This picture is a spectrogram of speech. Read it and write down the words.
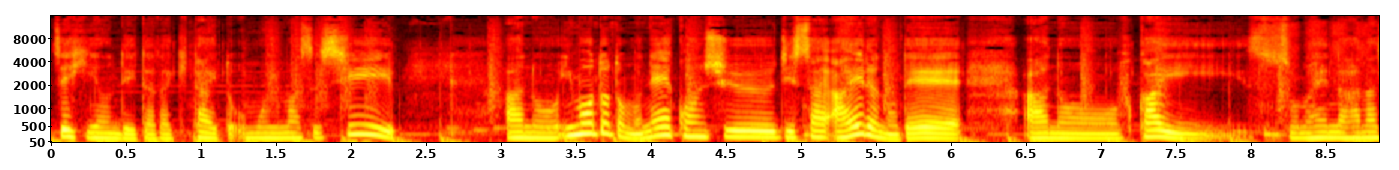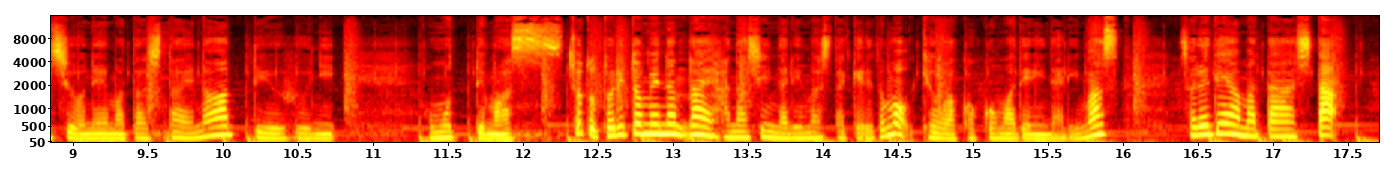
是非読んでいただきたいと思いますしあの妹ともね今週実際会えるのであの深いその辺の話をねまたしたいなっていうふうに思います思ってます。ちょっと取り留めのない話になりましたけれども今日はここまでになります。それではまた明日。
